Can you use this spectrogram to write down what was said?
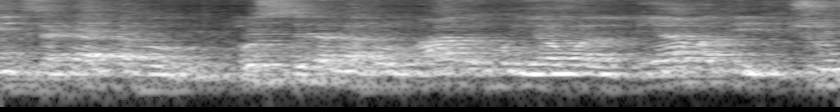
يؤتي زكاته حصل له ماله يوم القيامة شجاع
